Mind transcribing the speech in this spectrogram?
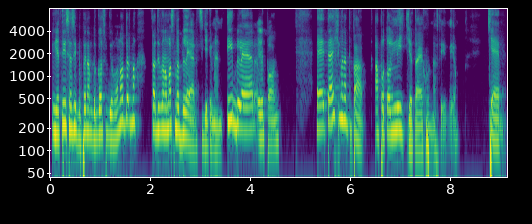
Γιατί σας είπα, πήραμε τον κόσμο την μονότερμα, θα την ονομάσουμε Blair τη συγκεκριμένη. Η Blair, λοιπόν, ε, τα έχει με ένα τυπά. Από το Λύκειο τα έχουν αυτοί οι δύο. Και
